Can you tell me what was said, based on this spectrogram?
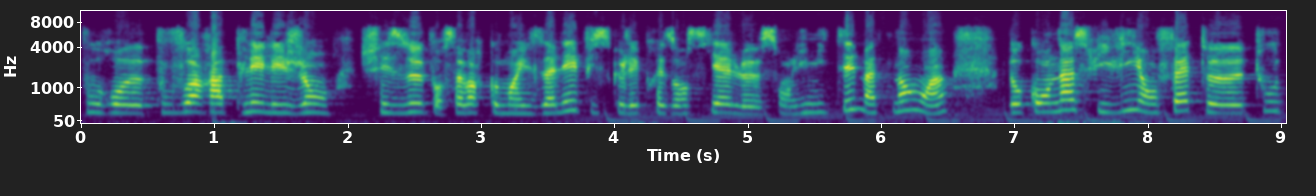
pour euh, pouvoir appeler les gens chez eux pour savoir comment ils allaient, puisque les présentiels sont limités maintenant. Hein. Donc on a suivi en fait euh, toutes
